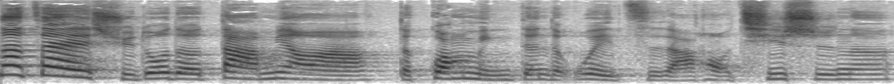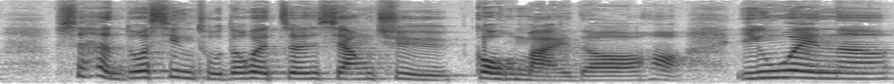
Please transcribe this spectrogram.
那在许多的大庙啊的光明灯的位置啊，哈，其实呢是很多信徒都会争相去购买的哦，哈，因为呢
